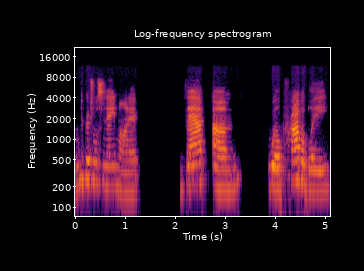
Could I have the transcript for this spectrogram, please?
individual's name on it, that um, will probably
